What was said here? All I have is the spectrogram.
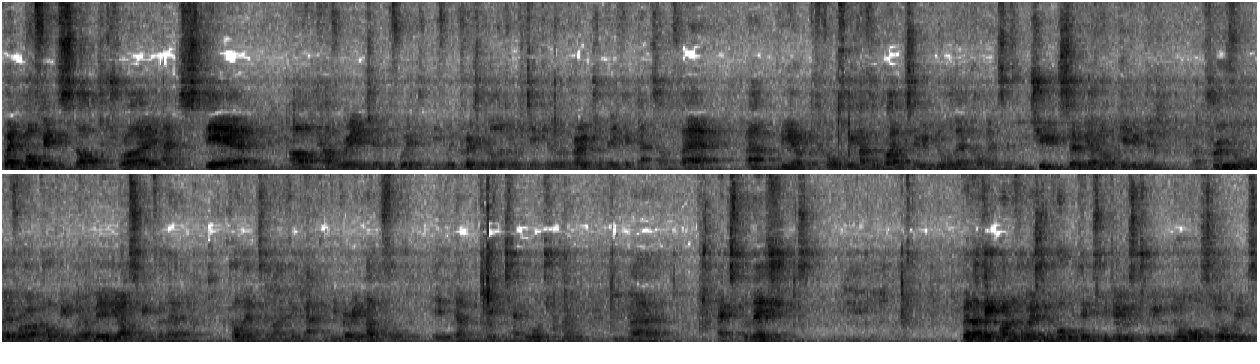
when boffins start to try and steer our coverage, and if we're, if we're critical of a particular approach and they think that's unfair, um, we, of course, we have the right to ignore their comments if we choose. So we are not giving them approval over our copy. We are merely asking for their comments, and I think that can be very helpful in, um, in technological uh, explanations. But I think one of the most important things we do is to ignore stories.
